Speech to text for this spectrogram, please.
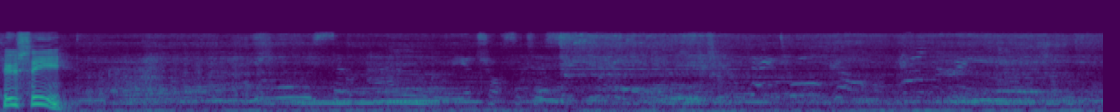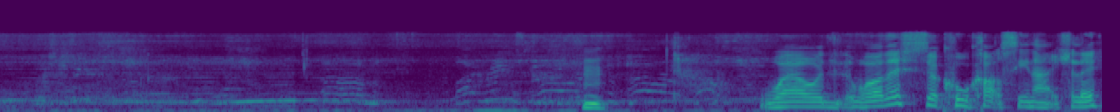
Who's he? Hmm. Well, well, this is a cool cutscene actually.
